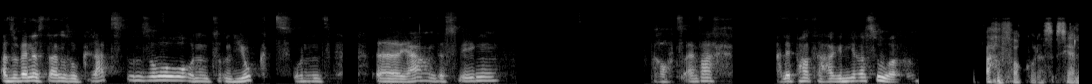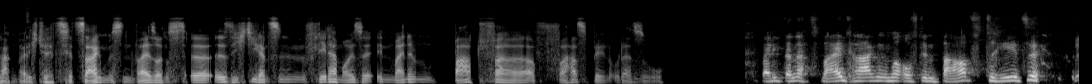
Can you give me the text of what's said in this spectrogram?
Also wenn es dann so kratzt und so und, und juckt und äh, ja, und deswegen braucht es einfach alle paar Tage die Rasur. Ach, Focko, das ist ja langweilig. Du hättest jetzt sagen müssen, weil sonst äh, sich die ganzen Fledermäuse in meinem Bart ver verhaspeln oder so. Weil ich dann nach zwei Tagen immer auf den Bart trete.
